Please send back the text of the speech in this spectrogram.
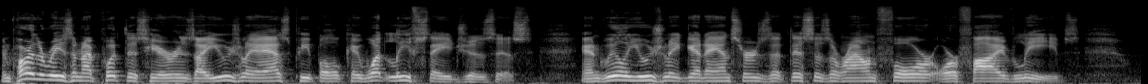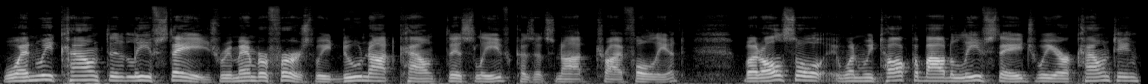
And part of the reason I put this here is I usually ask people, okay, what leaf stage is this? And we'll usually get answers that this is around four or five leaves. When we count the leaf stage, remember first, we do not count this leaf because it's not trifoliate. But also, when we talk about a leaf stage, we are counting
